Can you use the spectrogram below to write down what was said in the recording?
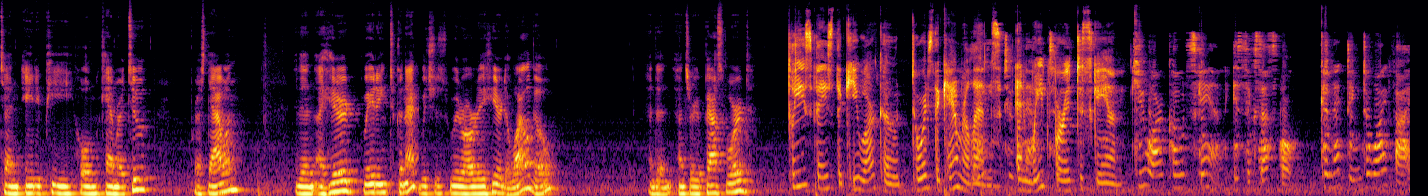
1080p home camera 2. Press that one. And then I heard waiting to connect, which is we already heard a while ago and then enter your password. Please face the QR code towards the camera lens and wait for it to scan. QR code scan is successful. Connecting to Wi-Fi.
